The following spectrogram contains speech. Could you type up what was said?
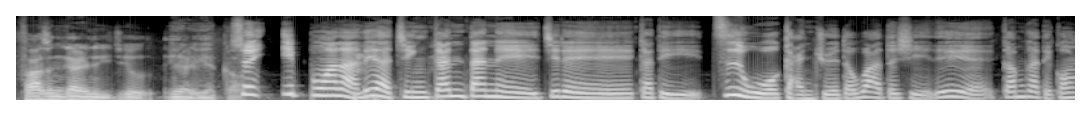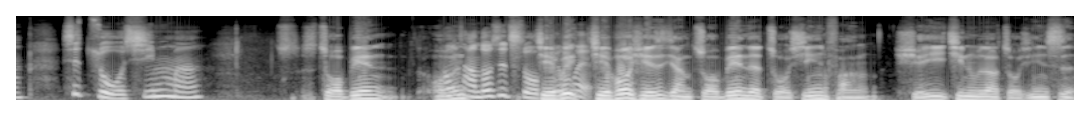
发生概率就越来越高。所以一般啦，你也真简单的这个家己自我感觉的话，就是你也感觉的讲是左心吗？左边，我们通常都是左边。解剖学是讲左边的左心房血液进入到左心室，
